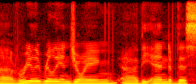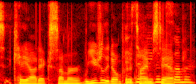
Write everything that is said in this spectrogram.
uh, really, really enjoying uh, the end of this chaotic summer. We usually don't put Is a it timestamp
